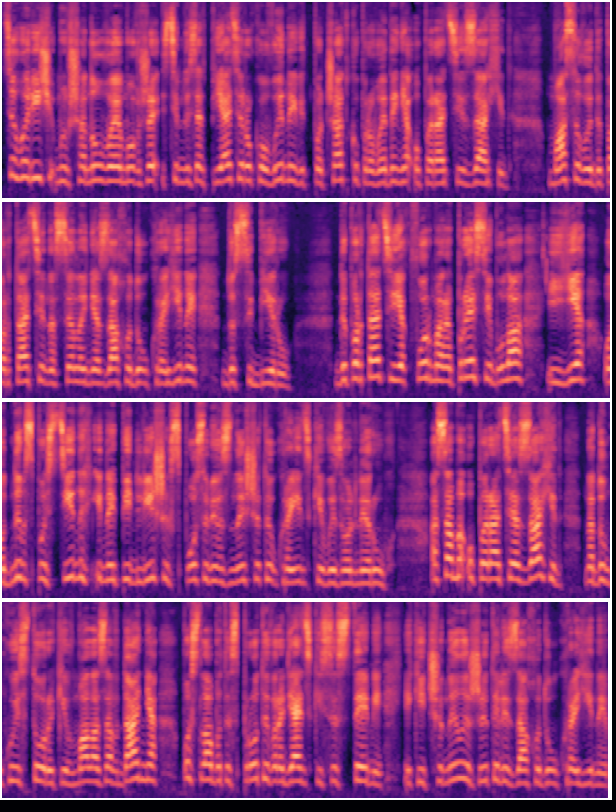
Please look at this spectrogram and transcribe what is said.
Цьогоріч ми вшановуємо вже 75 роковини від початку проведення операції Захід масової депортації населення заходу України до Сибіру. Депортація як форма репресій була і є одним з постійних і найпідліших способів знищити український визвольний рух. А саме операція Захід, на думку істориків, мала завдання послабити спротив радянській системі, який чинили жителі заходу України.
